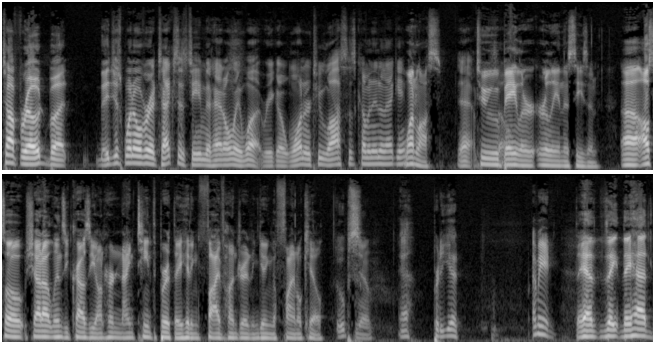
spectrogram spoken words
tough road but they just went over a Texas team that had only what Rico one or two losses coming into that game One loss yeah to so- Baylor early in the season. Uh, also, shout out Lindsay Krause on her 19th birthday, hitting 500 and getting the final kill. Oops. Yeah. Yeah, pretty good. I mean, They had they they had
